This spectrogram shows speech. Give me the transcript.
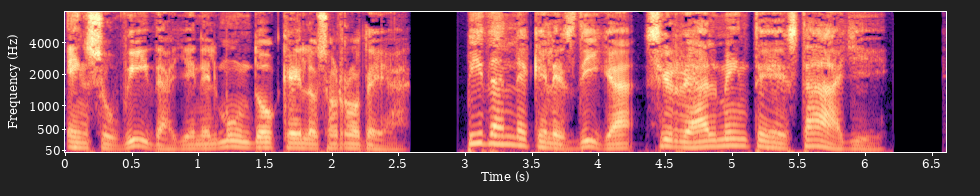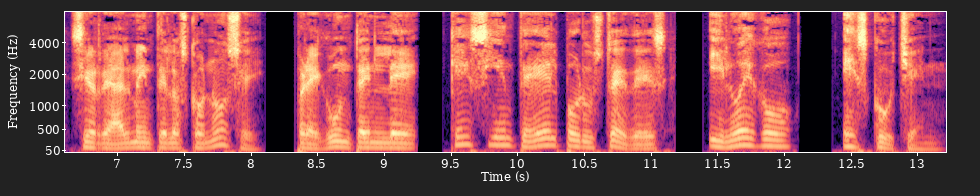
en su vida y en el mundo que los rodea. Pídanle que les diga si realmente está allí, si realmente los conoce. Pregúntenle qué siente Él por ustedes y luego escuchen.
